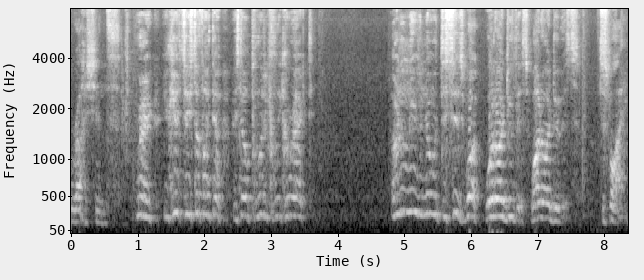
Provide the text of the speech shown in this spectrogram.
Russians. Ray, you can't say stuff like that. It's not politically correct. I don't even know what this is. What? Why do I do this? Why do I do this? Just why?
